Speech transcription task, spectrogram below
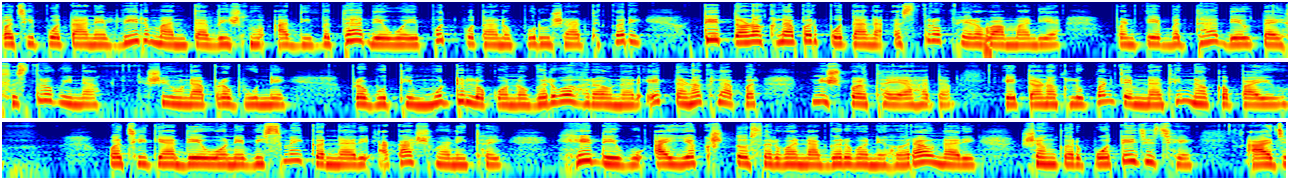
પછી પોતાને વીર માનતા વિષ્ણુ આદિ બધા દેવોએ પોતપોતાનો પુરુષાર્થ કરી તે તણખલા પર પોતાના અસ્ત્રો ફેરવવા માંડ્યા. પણ તે બધા દેવતાએ શસ્ત્રો વિના શિવના પ્રભુને, પ્રભુથી મૂઢ લોકોનો ગર્વ હરાવનાર એ તણખલા પર નિષ્ફળ થયા હતા. એ તણખલું પણ તેમનાથી ન કપાયું. પછી ત્યાં દેવોને વિસ્મય કરનારી આકાશવાણી થઈ. હે દેવો, આ યક્ષ તો સર્વના ગર્વને હરાવનારી શંકર પોતે જ છે. આજ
